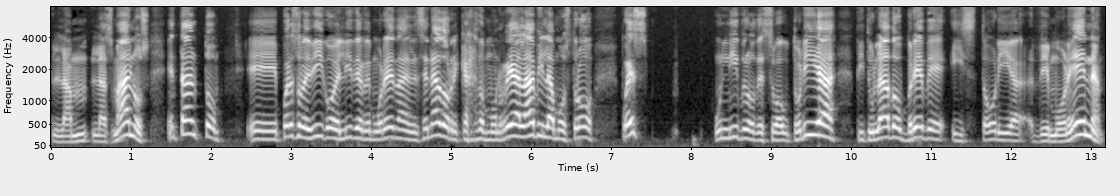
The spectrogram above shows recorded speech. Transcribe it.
las manos. En tanto, eh, por eso le digo, el líder de Morena en el Senado, Ricardo Monreal Ávila, mostró, pues, un libro de su autoría titulado Breve Historia de Morena,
